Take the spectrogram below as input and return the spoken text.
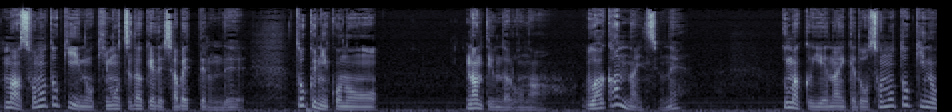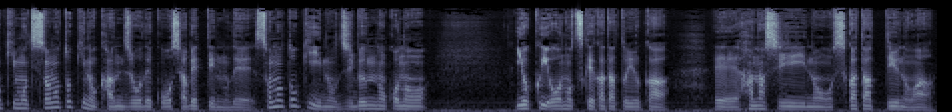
まあその時の気持ちだけで喋ってるんで、特にこの、なんて言うんだろうな、わかんないんですよね。うまく言えないけど、その時の気持ち、その時の感情でこう喋っているので、その時の自分のこの抑揚のつけ方というか、えー、話の仕方っていうのは、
